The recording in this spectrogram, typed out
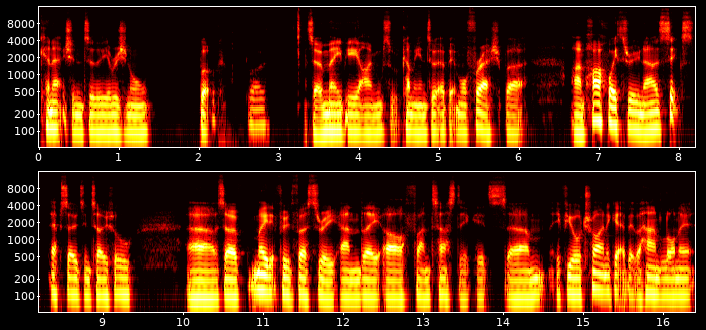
connection to the original book, Right. so maybe I'm sort of coming into it a bit more fresh. But I'm halfway through now. There's six episodes in total. Uh, so I've made it through the first three, and they are fantastic. It's um, if you're trying to get a bit of a handle on it,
